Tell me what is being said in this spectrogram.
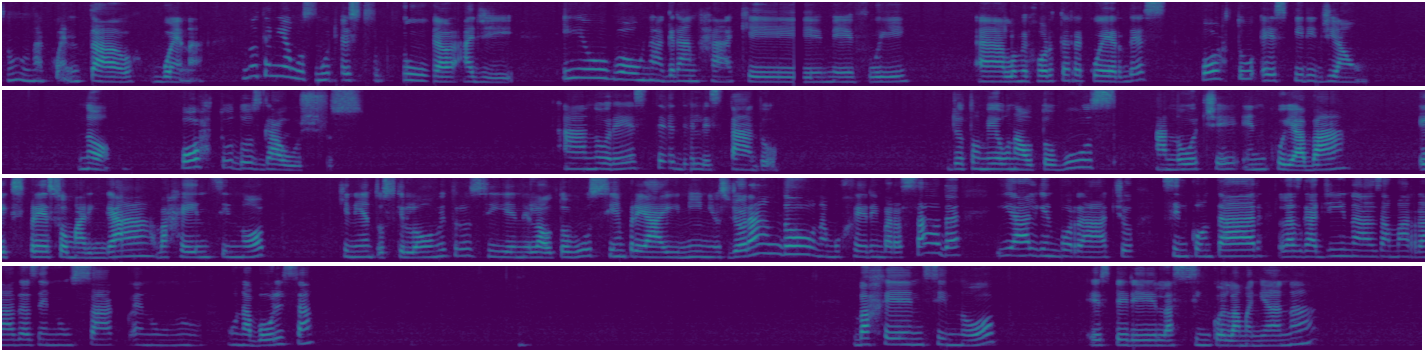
una cuenta buena. No teníamos mucha estructura allí y hubo una granja que me fui, a lo mejor te recuerdes, Porto Espiridião. No, Porto dos Gaúchos, a noreste do estado. Eu tomei um autobús à noite em Cuiabá, Expresso Maringá, bajei em Sinop, 500 quilômetros, e no autobús sempre há niños chorando, uma mulher embarazada e alguém borracho, sem contar as gallinas amarradas em um saco, em um, uma bolsa. Bajé en Sinop, esperé las 5 de la mañana,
